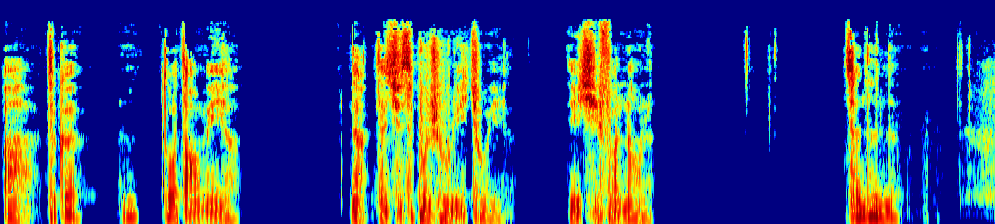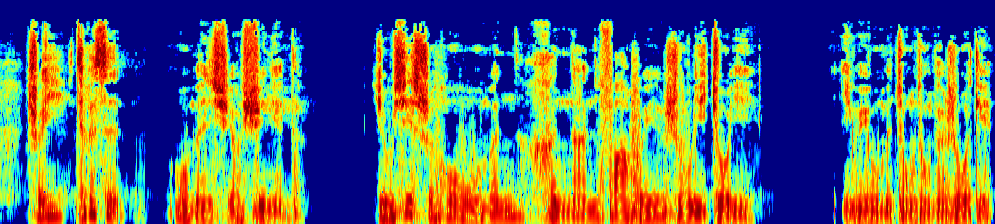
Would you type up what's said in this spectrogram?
啊，这个嗯，多倒霉啊！那这就是不如理作意了，你去烦恼了，嗔恨了。所以这个是我们需要训练的。有些时候我们很难发挥如理作意，因为我们种种的弱点，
